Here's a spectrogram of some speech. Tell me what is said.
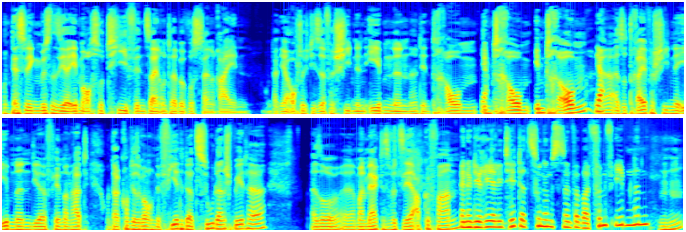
Und deswegen müssen sie ja eben auch so tief in sein Unterbewusstsein rein. Und dann ja auch durch diese verschiedenen Ebenen, ne, den Traum, Ja. im Traum, im Traum. Ja. Ja. also drei verschiedene Ebenen, die der Film dann hat. Und da kommt ja sogar noch eine vierte dazu dann später. Also äh, man merkt, es wird sehr abgefahren. Wenn du die Realität dazu nimmst, sind wir bei fünf Ebenen. Mhm.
